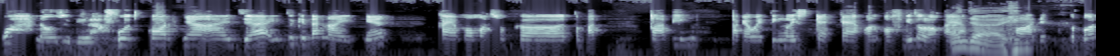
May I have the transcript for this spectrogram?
Wah nauzubillah food courtnya aja itu kita naiknya kayak mau masuk ke tempat clubbing pakai waiting list kayak kayak on off gitu loh kayak Anjay. kalau ada yang kebun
